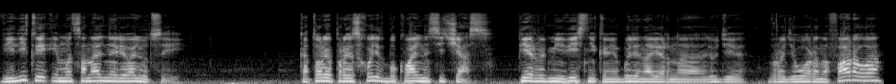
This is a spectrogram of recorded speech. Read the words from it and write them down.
великой эмоциональной революцией, которая происходит буквально сейчас. Первыми вестниками были, наверное, люди вроде Уоррена Фаррелла,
